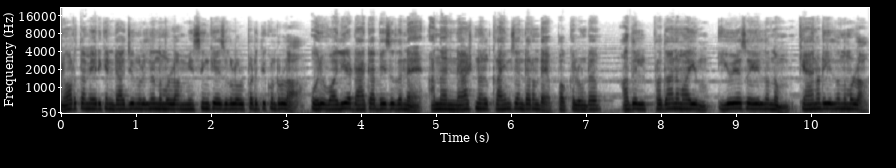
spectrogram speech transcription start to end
നോർത്ത് അമേരിക്കൻ രാജ്യങ്ങളിൽ നിന്നുമുള്ള മിസ്സിംഗ് കേസുകൾ ഉൾപ്പെടുത്തിക്കൊണ്ടുള്ള ഒരു വലിയ ഡാറ്റാബേസ് തന്നെ അന്ന് നാഷണൽ ക്രൈം സെന്ററിന്റെ പക്കലുണ്ട്. അതിൽ പ്രധാനമായും യു എസ് എയിൽ നിന്നും കാനഡയിൽ നിന്നുമുള്ള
